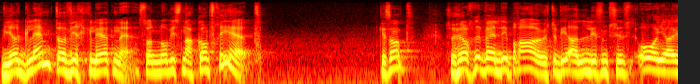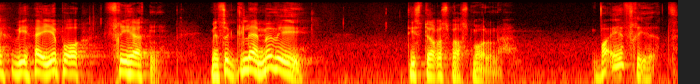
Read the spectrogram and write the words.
Vi har glemt hva virkeligheten er. Så når vi snakker om frihet, ikke sant? så høres det veldig bra ut, og vi alle liksom syns å ja, vi heier på friheten. Men så glemmer vi de større spørsmålene. Hva er frihet?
